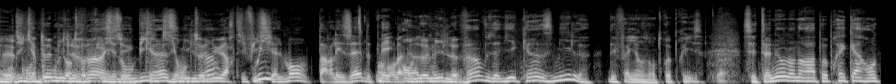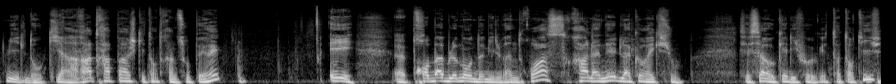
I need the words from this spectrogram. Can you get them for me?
Euh, on dit qu'il y a beaucoup d'entreprises zombies qui ont tenu artificiellement par les aides pendant mais En 2020, vous aviez 15 000 défaillances d'entreprises. Cette année, on en aura à peu près 40 000. Donc il y a un rattrapage qui est en train de s'opérer. Et euh, probablement 2023 sera l'année de la correction. C'est ça auquel il faut être attentif.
